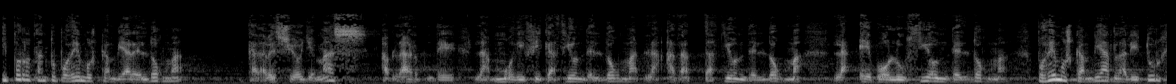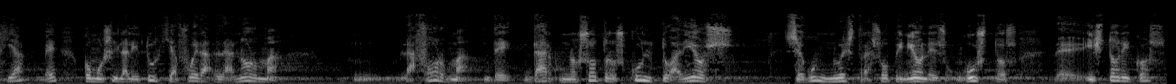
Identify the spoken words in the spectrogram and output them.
Y por lo tanto podemos cambiar el dogma. Cada vez se oye más hablar de la modificación del dogma, la adaptación del dogma, la evolución del dogma. Podemos cambiar la liturgia, como si la liturgia fuera la norma, la forma de dar nosotros culto a Dios según nuestras opiniones, gustos eh, históricos,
